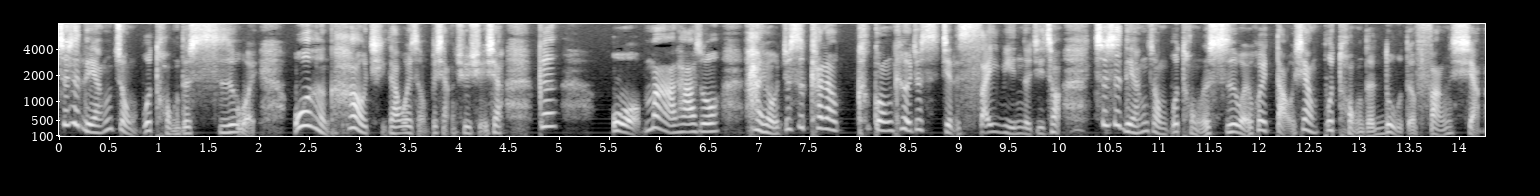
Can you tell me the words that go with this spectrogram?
这是两种不同的思维。我很好奇他为什么不想去学校，跟。我骂他说：“哎呦，就是看到功课就是写的塞明的记错，这是两种不同的思维，会导向不同的路的方向。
